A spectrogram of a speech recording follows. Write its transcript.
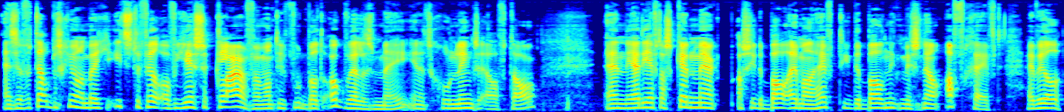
En ze vertelt misschien wel een beetje iets te veel over Jesse Klaver, want die voetbalt ook wel eens mee in het GroenLinks elftal. En ja, die heeft als kenmerk, als hij de bal eenmaal heeft, die de bal niet meer snel afgeeft. Hij wil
